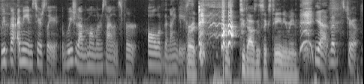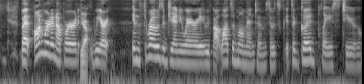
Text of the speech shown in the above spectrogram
We've got, I mean, seriously, we should have a moment of silence for all of the 90s. For, for 2016, you mean? yeah, that's true. But onward and upward. Yeah. We are in the throes of January. We've got lots of momentum, so it's it's a good place to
